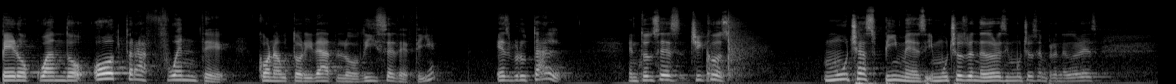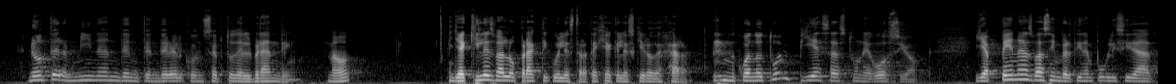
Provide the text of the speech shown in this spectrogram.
Pero cuando otra fuente con autoridad lo dice de ti, es brutal. Entonces, chicos, muchas pymes y muchos vendedores y muchos emprendedores no terminan de entender el concepto del branding, ¿no? Y aquí les va lo práctico y la estrategia que les quiero dejar. Cuando tú empiezas tu negocio y apenas vas a invertir en publicidad,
